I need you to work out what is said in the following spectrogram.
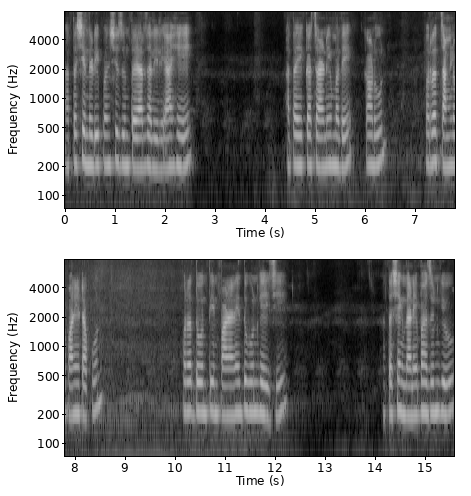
आता शेंदडी पण शिजून तयार झालेली आहे. आता एका चाळणीमध्ये काढून परत चांगलं पाणी टाकून परत दोन तीन पाण्याने धुवून घ्यायची. आता शेंगदाणे भाजून घेऊ.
